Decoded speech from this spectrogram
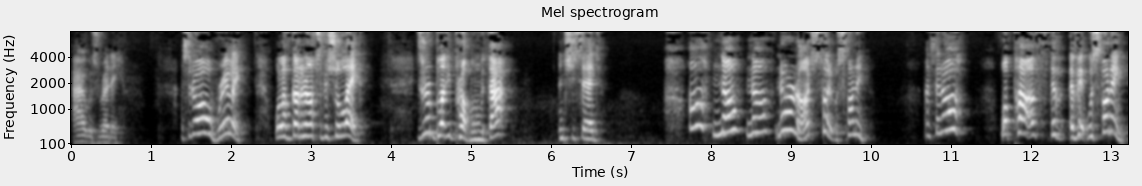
I was ready. I said, oh, really? Well, I've got an artificial leg. Is there a bloody problem with that? And she said, oh, no, no, no, no, no. I just thought it was funny. I said, oh, what part of, the, of it was funny?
